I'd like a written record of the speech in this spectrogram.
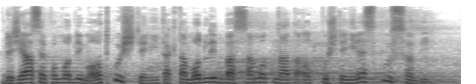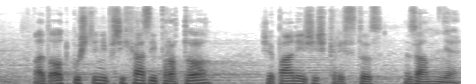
Když já se pomodlím o odpuštění, tak ta modlitba samotná ta odpuštění nespůsobí, ale to odpuštění přichází proto, že Pán Ježíš Kristus za mě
